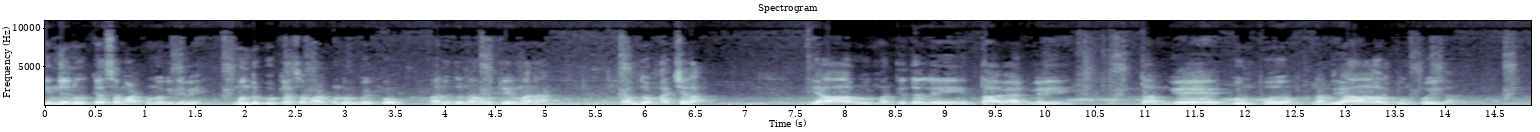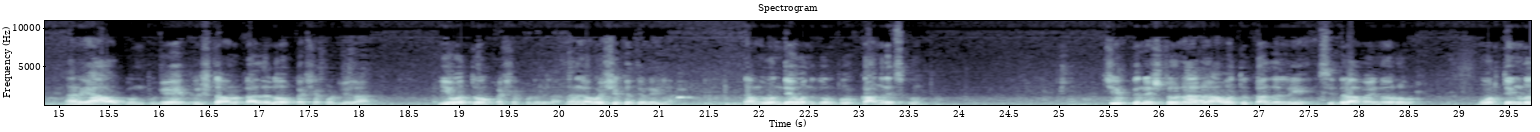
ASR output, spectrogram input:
ಹಿಂದೆನೂ ಕೆಲಸ ಮಾಡ್ಕೊಂಡು ಹೋಗಿದ್ದೀವಿ, ಮುಂದಕ್ಕೂ ಕೆಲಸ ಮಾಡ್ಕೊಂಡು ಹೋಗಬೇಕು ಅನ್ನೋದು ನಾವು ತೀರ್ಮಾನ. ನಮ್ಮದು ಅಚಲ. ಯಾರು ಮಧ್ಯದಲ್ಲಿ ತಾವೇ ಆಗಲಿ ತಮಗೆ ಗುಂಪು, ನಮ್ದು ಯಾವ ಗುಂಪು ಇಲ್ಲ. ನಾನು ಯಾವ ಗುಂಪಿಗೆ ಕೃಷ್ಣ ಅವ್ರ ಕಾಲದಲ್ಲೂ ಅವಕಾಶ ಕೊಡಲಿಲ್ಲ. ಇವತ್ತು ಅವಕಾಶ ಕೊಡೋದಿಲ್ಲ. ನನಗೆ ಅವಶ್ಯಕತೆಯೂ ಇಲ್ಲ. ನಮ್ದು ಒಂದೇ ಒಂದು ಗುಂಪು, ಕಾಂಗ್ರೆಸ್ ಗುಂಪು. ಚೀಫ್ ಮಿನಿಸ್ಟರ್ ನಾನು ಆವತ್ತು ಕಾಲದಲ್ಲಿ ಸಿದ್ದರಾಮಯ್ಯನವರು ಮೂರು ತಿಂಗಳು,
